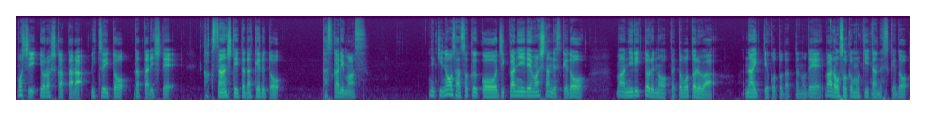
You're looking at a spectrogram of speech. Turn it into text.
もしよろしかったら、リツイートだったりして、拡散していただけると助かります。で、昨日早速、こう、実家に電話したんですけど、まあ2リットルのペットボトルはないっていうことだったので、まあろうそくも聞いたんですけど、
